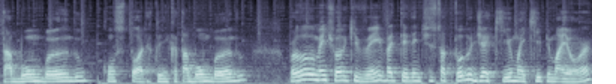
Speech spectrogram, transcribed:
tá bombando consultório, a clínica tá bombando. Provavelmente o ano que vem vai ter dentista todo dia aqui, uma equipe maior.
